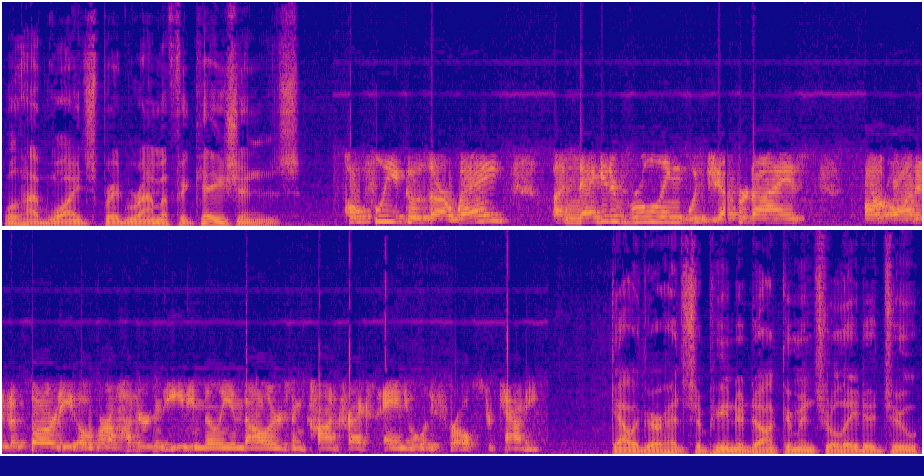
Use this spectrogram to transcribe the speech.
will have widespread ramifications. Hopefully, it goes our way. A negative ruling would jeopardize our audit authority over $180 million in contracts annually for Ulster County. Gallagher had subpoenaed documents related to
